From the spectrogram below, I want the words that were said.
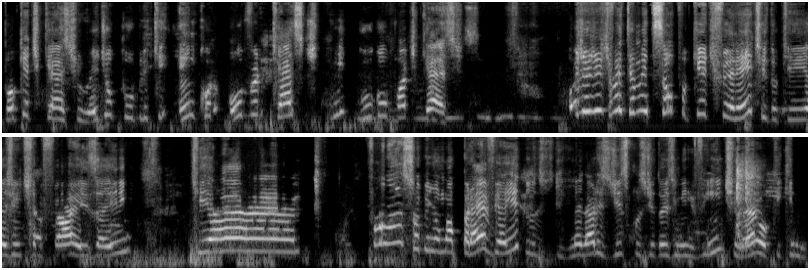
Pocket Cast, Radio Public, Anchor, Overcast e Google Podcasts. Hoje a gente vai ter uma edição um pouquinho diferente do que a gente já faz aí, que é falar sobre uma prévia aí dos melhores discos de 2020, né? O que, que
